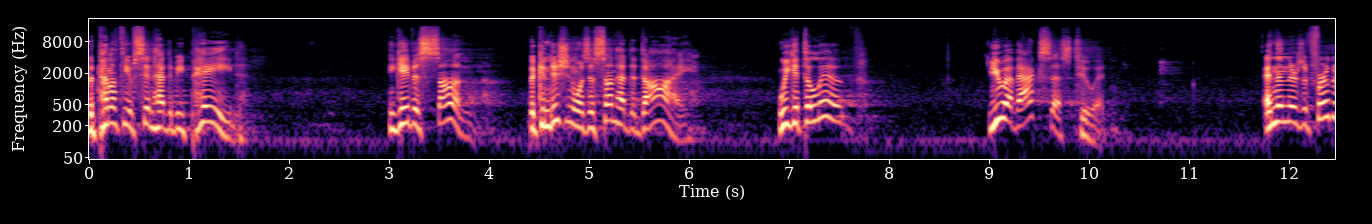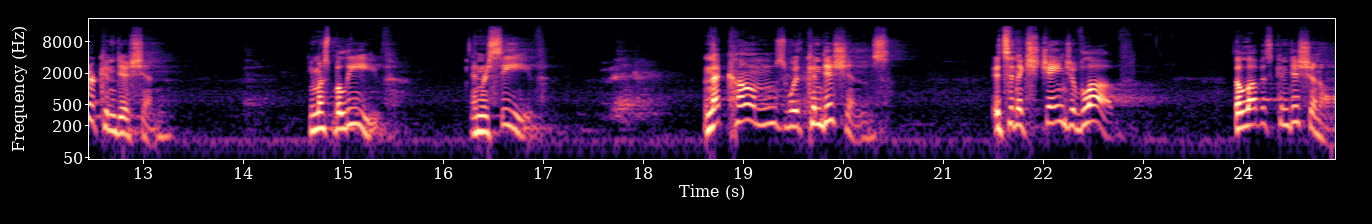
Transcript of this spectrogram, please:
the penalty of sin had to be paid. He gave his son. The condition was his son had to die. We get to live. You have access to it. And then there's a further condition you must believe and receive. And that comes with conditions. It's an exchange of love. The love is conditional,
